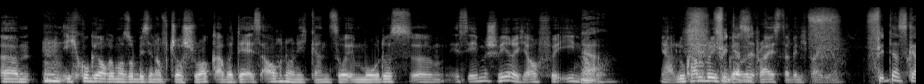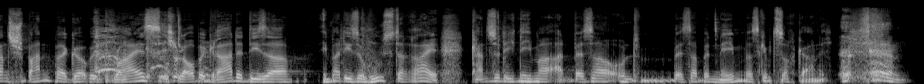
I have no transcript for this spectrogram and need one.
Ähm, ich gucke auch immer so ein bisschen auf Josh Rock, aber der ist auch noch nicht ganz so im Modus. Ähm, ist eben schwierig, auch für ihn. Ja, aber, ja Luke Humphreys und Gervin Price, da bin ich bei dir. finde das ganz spannend bei Gerben Price. Ich glaube gerade dieser, immer diese Husterei. Kannst du dich nicht mal besser und besser benehmen? Das gibt's doch gar nicht.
